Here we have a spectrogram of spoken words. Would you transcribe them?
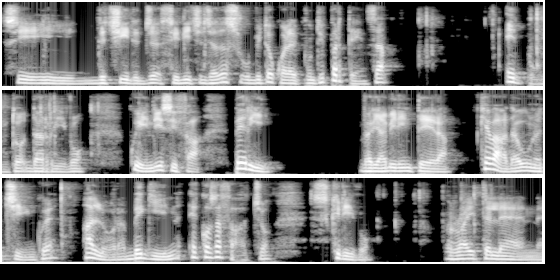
si, decide, si dice già da subito qual è il punto di partenza e il punto d'arrivo. Quindi si fa per i variabile intera che va da 1 a 5, allora begin e cosa faccio? Scrivo write-ln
